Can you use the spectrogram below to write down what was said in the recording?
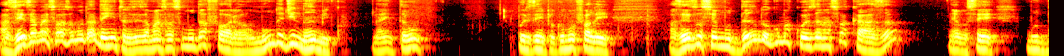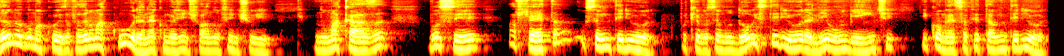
Às vezes é mais fácil mudar dentro, às vezes é mais fácil mudar fora. O mundo é dinâmico. Né? Então, por exemplo, como eu falei, às vezes você mudando alguma coisa na sua casa, né, você mudando alguma coisa, fazendo uma cura, né, como a gente fala no Feng Shui, numa casa, você afeta o seu interior, porque você mudou o exterior ali, o ambiente, e começa a afetar o interior.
